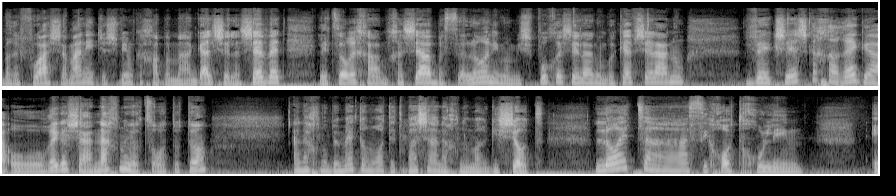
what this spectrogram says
ברפואה השמאנית, יושבים ככה במעגל של השבט, לצורך ההמחשה, בסלון, עם המשפוחה שלנו, בכיף שלנו, וכשיש ככה רגע, או רגע שאנחנו יוצרות אותו, אנחנו באמת אומרות את מה שאנחנו מרגישות. לא את השיחות חולין. אה,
